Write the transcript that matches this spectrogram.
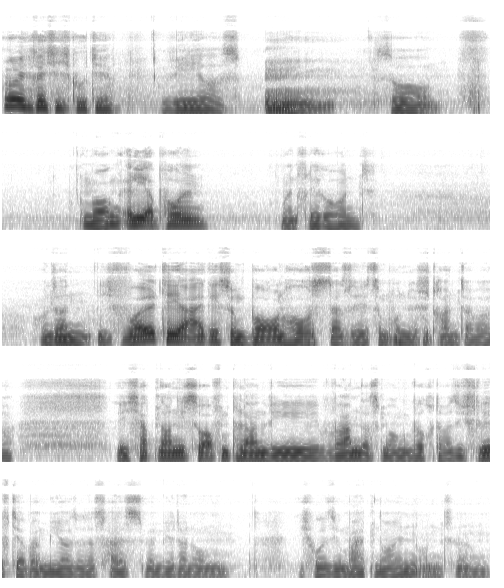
richtig gute Videos. So. Morgen Ellie abholen, mein Pflegehund. Und dann, ich wollte ja eigentlich zum Bornhorster See, zum Hundestrand, aber ich habe noch nicht so auf dem Plan, wie warm das morgen wird. Aber sie schläft ja bei mir, also das heißt, wenn wir dann um, ich hole sie um halb neun und ähm,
